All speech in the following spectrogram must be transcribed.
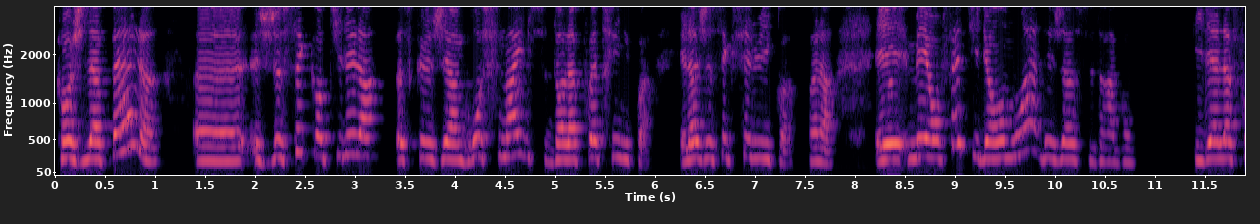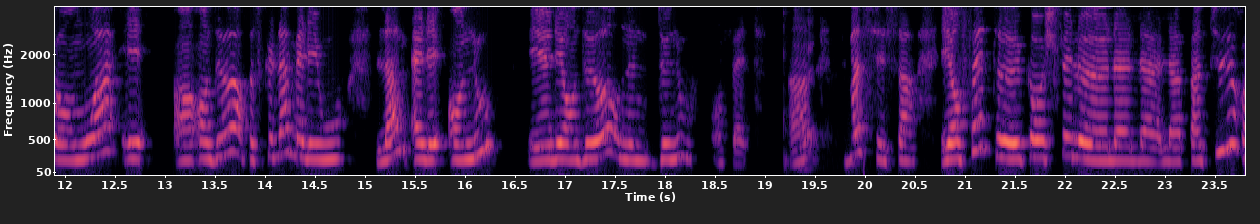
Quand je l'appelle, euh, je sais quand il est là parce que j'ai un gros smile dans la poitrine, quoi. Et là, je sais que c'est lui, quoi. Voilà. Et mais en fait, il est en moi déjà ce dragon. Il est à la fois en moi et en dehors parce que l'âme, elle est où? L'âme, elle est en nous et elle est en dehors de nous, en fait. Hein bah, c'est ça. Et en fait, euh, quand je fais le, la, la, la, peinture,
